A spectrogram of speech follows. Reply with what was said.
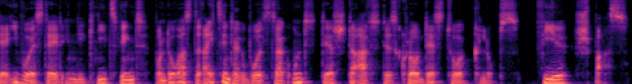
der Evo Estate in die Knie zwingt, Bondoras 13. Geburtstag und der Start des Crowdestor Clubs. Viel Spaß!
